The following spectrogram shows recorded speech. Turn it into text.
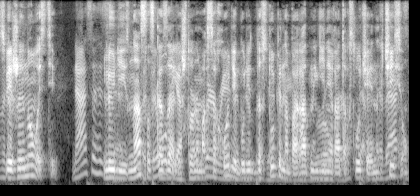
Свежие новости. Люди из НАСА сказали, что на марсоходе будет доступен аппаратный генератор случайных чисел.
